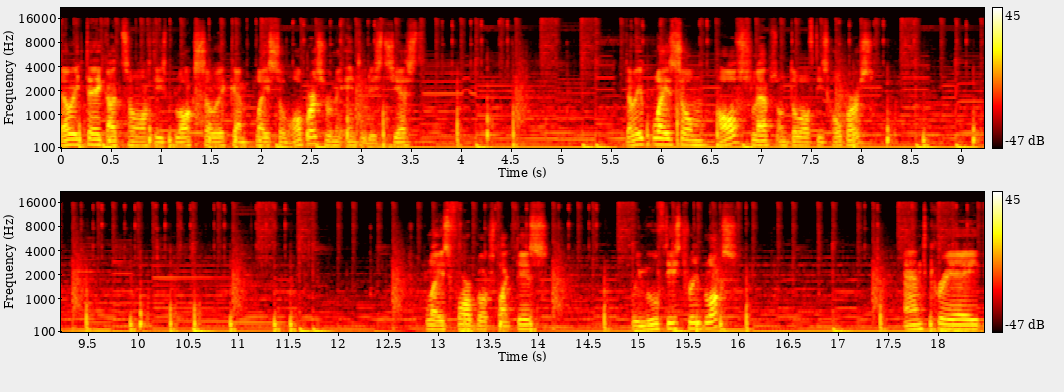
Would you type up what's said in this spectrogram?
Then we take out some of these blocks so we can place some hoppers running into this chest. Then we place some half slabs on top of these hoppers. Place 4 blocks like this. Remove these 3 blocks. And create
